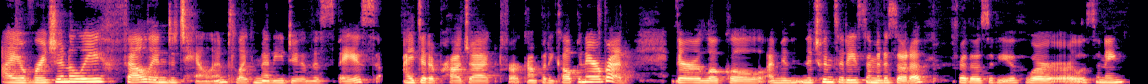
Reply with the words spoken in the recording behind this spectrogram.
I originally fell into talent, like many do in this space. I did a project for a company called Panera Bread. They're local, I'm in the Twin Cities in Minnesota, for those of you who are, are listening.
